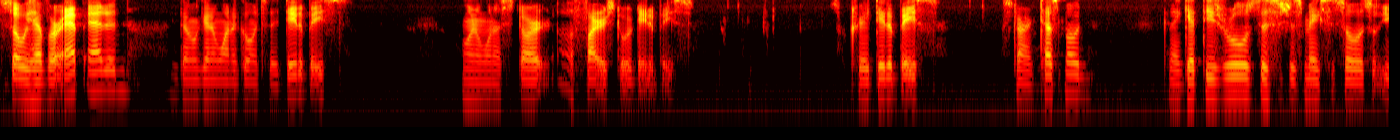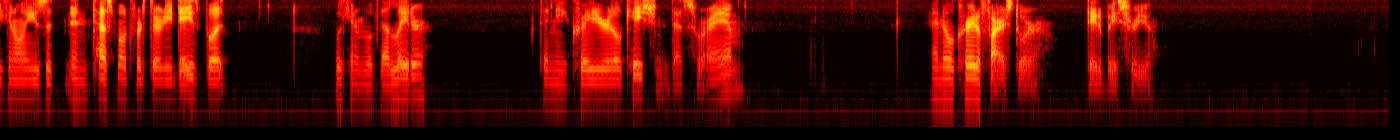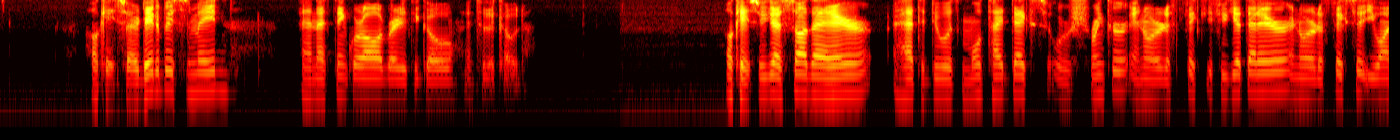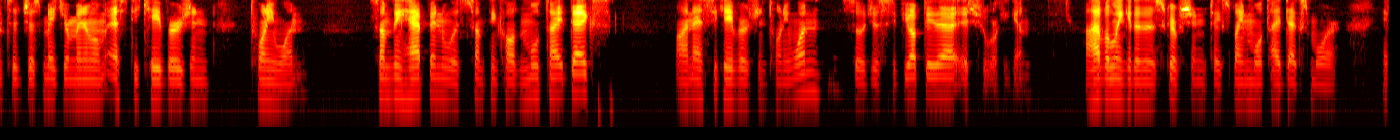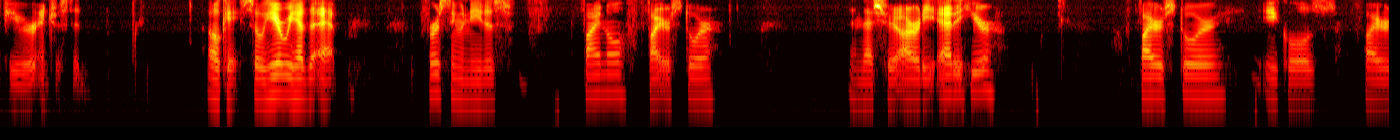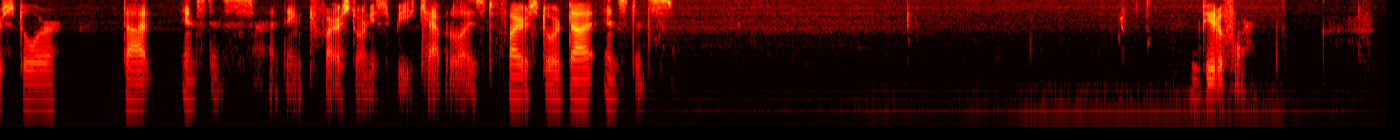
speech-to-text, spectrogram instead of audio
So we have our app added, then we're going to want to go into the database. We're going to want to start a Firestore database. So create database, start in test mode. Can I get these rules? This just makes it so you can only use it in test mode for 30 days, but we can remove that later. Then you create your location. That's where I am. And it will create a Firestore database for you. Okay, so our database is made, and I think we're all ready to go into the code. Okay, so you guys saw that error had to do with multi-dex or shrinker in order to fix if you get that error in order to fix it you want to just make your minimum SDK version 21 something happened with something called multi-dex on SDK version 21 so just if you update that it should work again. I'll have a link in the description to explain multi-dex more if you're interested. Okay so here we have the app. First thing we need is final firestore and that should already add it here firestore equals firestore dot instance. I think firestore needs to be capitalized. Firestore dot instance. Beautiful.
